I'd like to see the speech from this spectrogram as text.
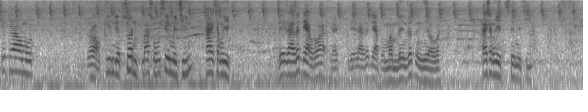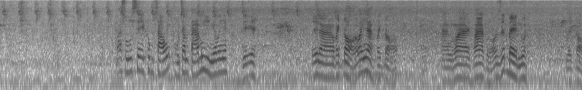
tiếp theo một giỏ kim điệp xuân, mã số C19 200 nghìn. Dễ ra rất đẹp các bạn đấy, dễ ra rất đẹp và mầm lên rất là nhiều rồi 200 nghìn C19 mã số C06 180 000 các bác nhé. Dễ. Đây là vạch đỏ các bác nhá, vạch đỏ. Hàng hoa hoa của nó rất bền luôn. Vạch đỏ.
